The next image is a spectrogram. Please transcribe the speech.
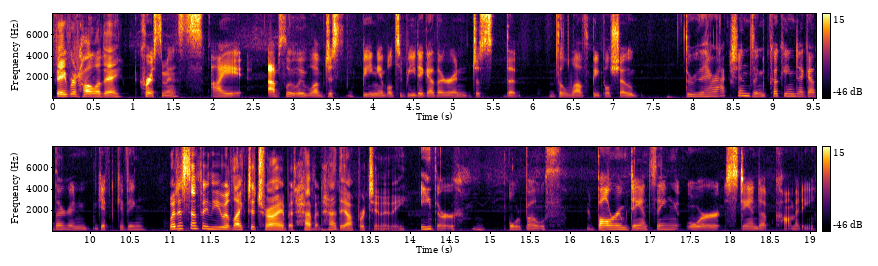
favorite holiday. Christmas. I absolutely love just being able to be together and just the the love people show through their actions and cooking together and gift giving. What is something you would like to try but haven't had the opportunity? Either or both. Ballroom dancing or stand up comedy.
